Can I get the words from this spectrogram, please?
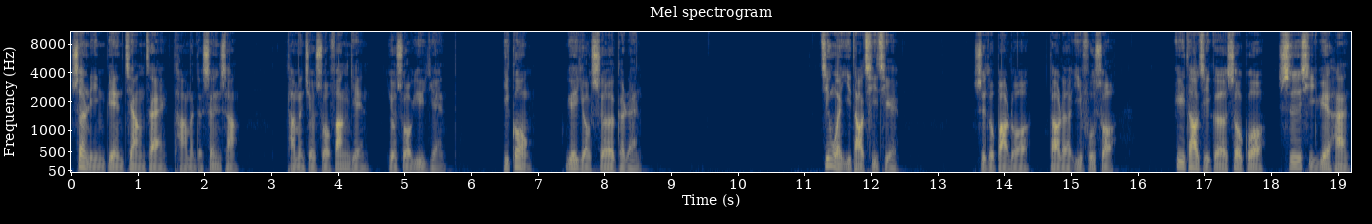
圣灵便降在他们的身上。他们就说方言，又说预言，一共约有十二个人。经文一到七节，使徒保罗到了以弗所，遇到几个受过施洗约翰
